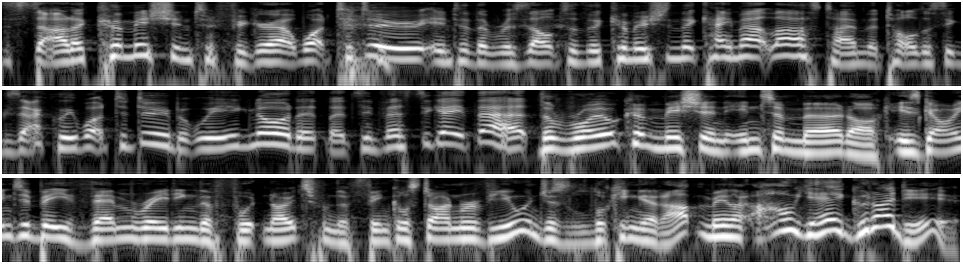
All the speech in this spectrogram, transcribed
start a commission to figure out what to do into the results of the commission that came out last time that told us exactly what to do, but we ignored it. Let's investigate that. The Royal Commission into Murdoch is going to be them reading the footnotes from the Finkelstein review and just looking it up and being like, oh, yeah, good idea.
